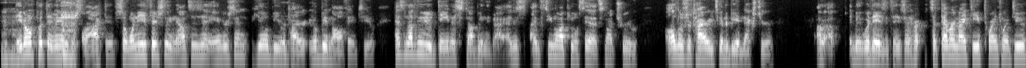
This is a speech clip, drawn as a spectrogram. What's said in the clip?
Mm-hmm. They don't put them in if they're still active. So when he officially announces it, Anderson, he'll be retired. He'll be in the Hall of Fame too. It has nothing to do with Dana snubbing the guy. I just I've seen a lot of people say that it's not true. All those retired. He's going to be in next year. Uh, uh, I mean, what day is it today? So September 19th, 2022.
